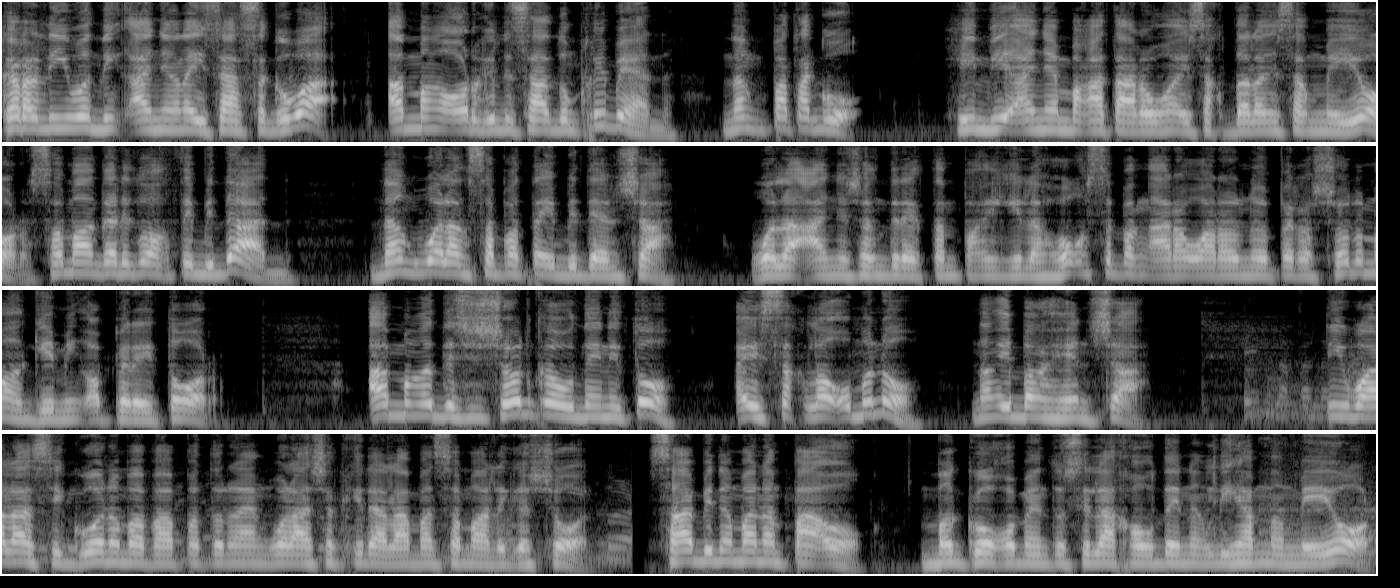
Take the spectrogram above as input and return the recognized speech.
Karaniwan ding anyang naisasagawa ang mga organisadong krimen ng patago. Hindi anya makatarong ang isakdalang isang mayor sa mga ganitong aktibidad nang walang sapat na ebidensya. Wala anya siyang direktang pakikilahok sa pang-araw-araw na operasyon ng mga gaming operator. Ang mga desisyon kaugnay nito ay saklaw umano ng ibang hensya. Tiwala si Guo na mapapatunayang wala siyang kinalaman sa mga ligasyon. Sabi naman ng PAOK, magkokomento sila kaugnay ng liham ng mayor.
